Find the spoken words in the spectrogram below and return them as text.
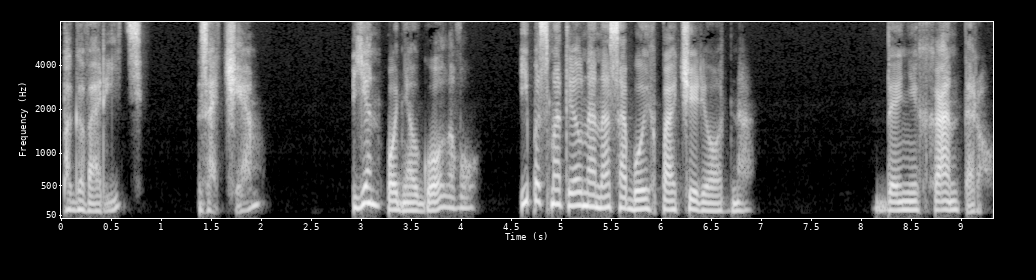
«Поговорить? Зачем?» Йен поднял голову и посмотрел на нас обоих поочередно. Дэнни Хантеру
